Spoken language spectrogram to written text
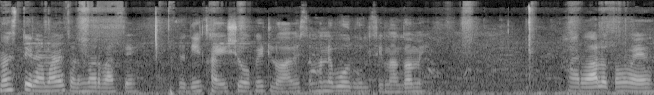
મસ્તીના માંજર નરવા છે. તો દેખાય શો કેટલો આવે છે. મને બહુ તુલસીમાં ગમે. સારું હાલો તો હું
